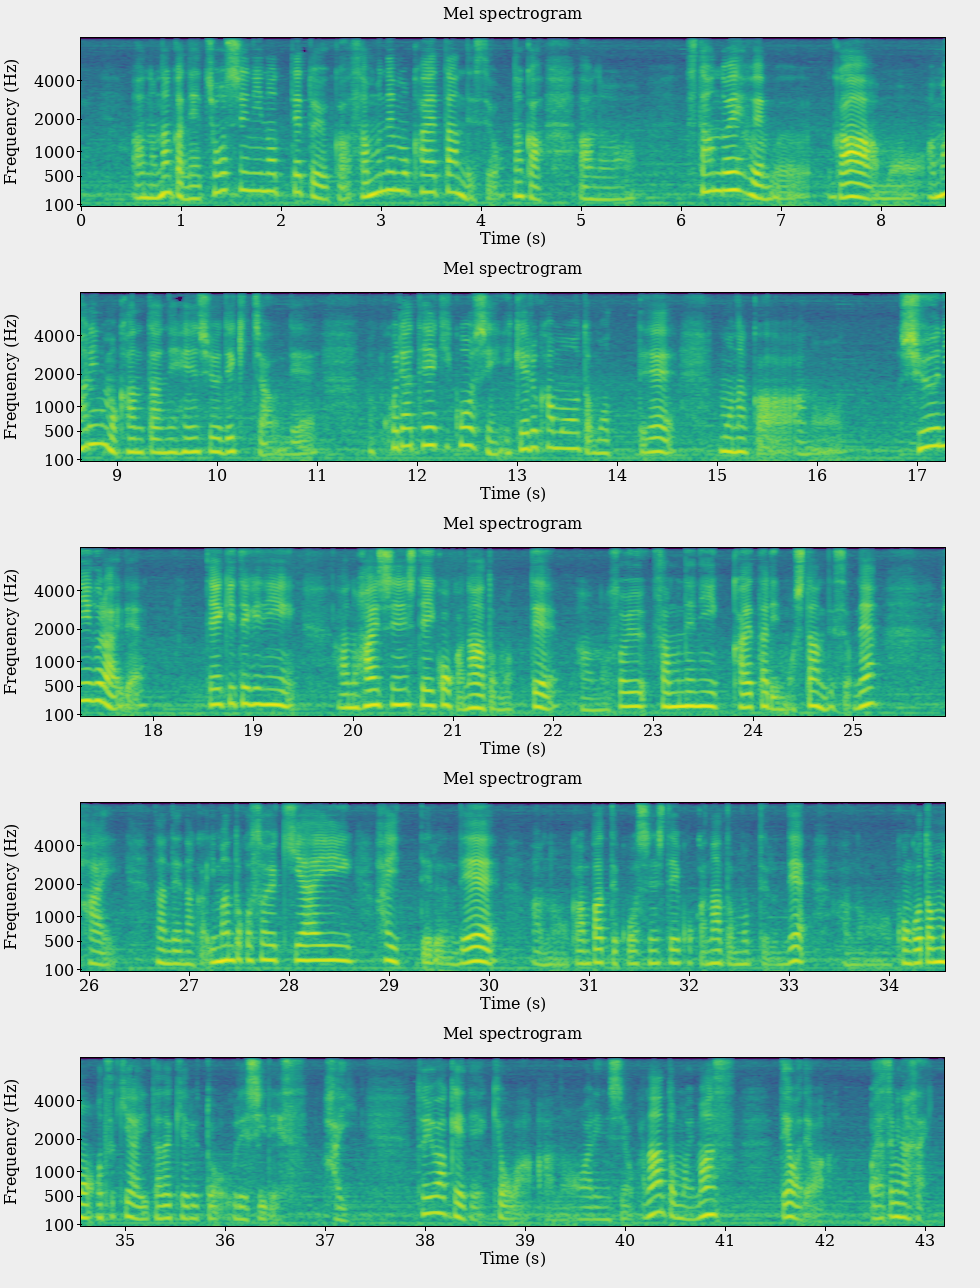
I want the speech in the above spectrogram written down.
あのなんかね調子に乗ってというかサムネも変えたんですよ。なんかあのスタンド FM がもうあまりにも簡単に編集できちゃうんでこりゃ定期更新いけるかもと思ってもうなんかあの週2ぐらいで定期的にあの配信していこうかなと思ってあのそういうサムネに変えたりもしたんですよね。はいなんでなんか今んとこそういう気合入ってるんであの頑張って更新していこうかなと思ってるんであの今後ともお付き合いいただけると嬉しいです。はいというわけで今日はあの終わりにしようかなと思います。ではではおやすみなさい。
